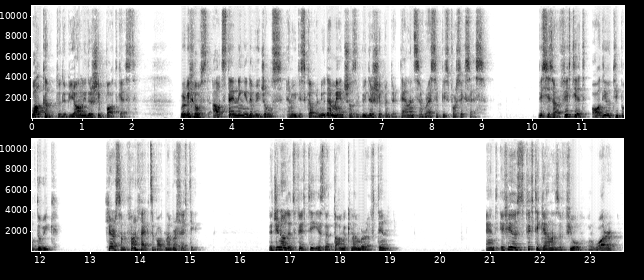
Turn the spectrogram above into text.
Welcome to the Beyond Leadership podcast, where we host outstanding individuals and we discover new dimensions of leadership and their talents and recipes for success. This is our 50th audio tip of the week. Here are some fun facts about number 50. Did you know that 50 is the atomic number of tin? And if you used 50 gallons of fuel or water,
